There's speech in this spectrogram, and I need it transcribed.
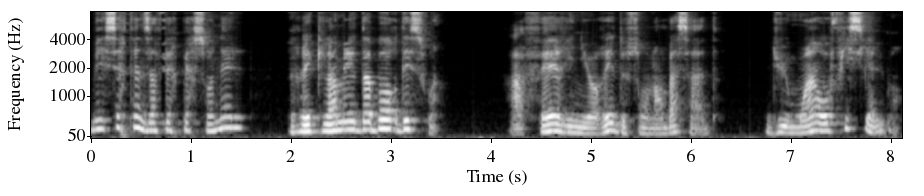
Mais certaines affaires personnelles réclamaient d'abord des soins, affaires ignorées de son ambassade, du moins officiellement.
